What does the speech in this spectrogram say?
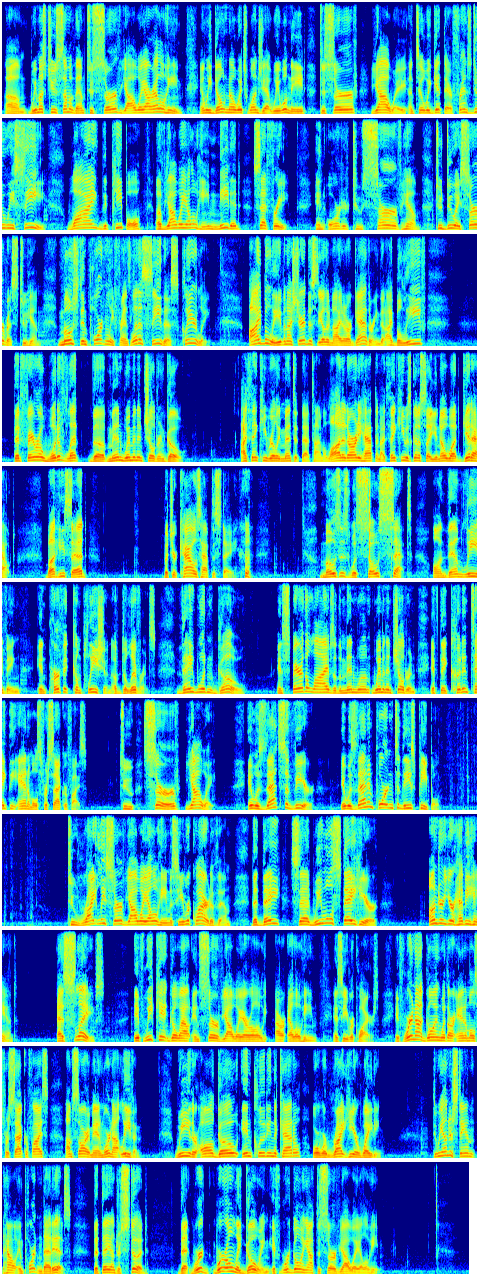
Um, we must choose some of them to serve Yahweh our Elohim. And we don't know which ones yet we will need to serve Yahweh until we get there. Friends, do we see why the people of Yahweh Elohim needed set free? In order to serve Him, to do a service to Him. Most importantly, friends, let us see this clearly. I believe, and I shared this the other night at our gathering, that I believe that Pharaoh would have let the men, women, and children go. I think he really meant it that time. A lot had already happened. I think he was going to say, you know what, get out. But he said, but your cows have to stay. Moses was so set on them leaving in perfect completion of deliverance, they wouldn't go and spare the lives of the men, women, and children if they couldn't take the animals for sacrifice to serve Yahweh. It was that severe, it was that important to these people to rightly serve Yahweh Elohim as he required of them that they said, We will stay here under your heavy hand as slaves if we can't go out and serve Yahweh our Elohim as he requires. If we're not going with our animals for sacrifice, I'm sorry, man, we're not leaving. We either all go, including the cattle, or we're right here waiting. Do we understand how important that is? That they understood that we're, we're only going if we're going out to serve Yahweh Elohim.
